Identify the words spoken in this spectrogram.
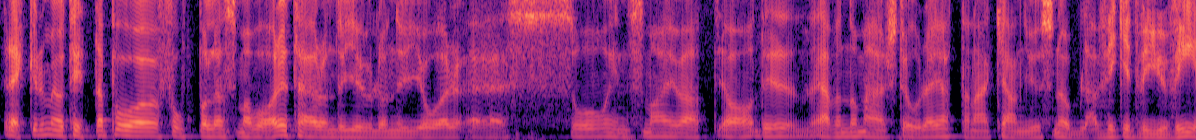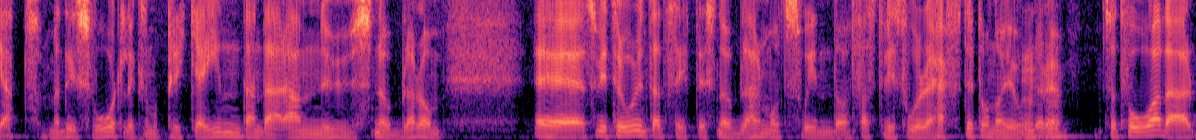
räcker det med att titta på fotbollen som har varit här under jul och nyår uh, så inser man ju att ja, det, även de här stora jättarna kan ju snubbla, vilket vi ju vet. Men det är svårt liksom att pricka in den där, ah, nu snubblar de. Eh, så vi tror inte att City snubblar mot Swindon, fast visst vore det häftigt om de gjorde mm -hmm. det. Mhm. Så tvåa där.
